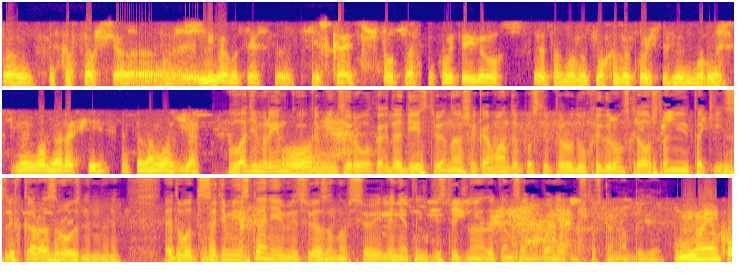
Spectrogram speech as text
к оставшимся э, играм, искать что-то, какую-то игру. Это может плохо закончиться для сборной, для сборной России. Это на мой взгляд. Владимир Янко вот. комментировал, когда действия нашей команды после первых двух игр, он сказал, что они такие слегка разрозненные. Это вот с этими исканиями связано все или нет? Или действительно до конца непонятно, что с командой делать? Ну, Янко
